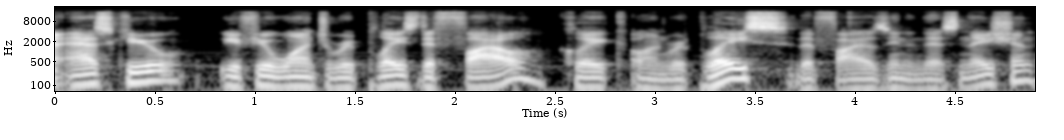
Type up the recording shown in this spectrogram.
to ask you if you want to replace the file. Click on replace, the file's in the destination,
